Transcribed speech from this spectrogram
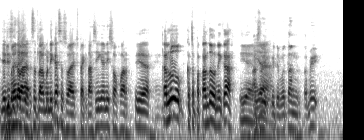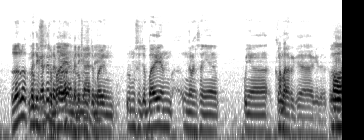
jadi Gimana, setelah Cup? setelah menikah sesuai ekspektasi nggak nih so far? Iya. Kan lu kecepatan tuh nikah. Iya. Asli Iya. kecepatan. Tapi Lu mesti PDKT berapa cobain, lama lu mesti cobain, lu mesti cobain ngerasanya punya keluarga gitu. Oh.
